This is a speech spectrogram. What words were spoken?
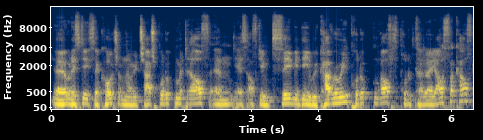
äh, oder ist, der Coach auf unseren Recharge-Produkten mit drauf. Ähm, er ist auf dem CBD Recovery Produkten drauf. Das Produkt hat er ja ausverkauft.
